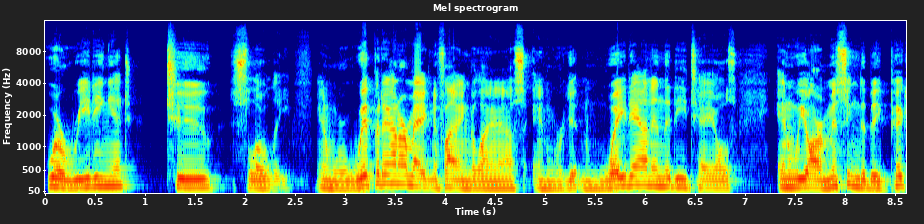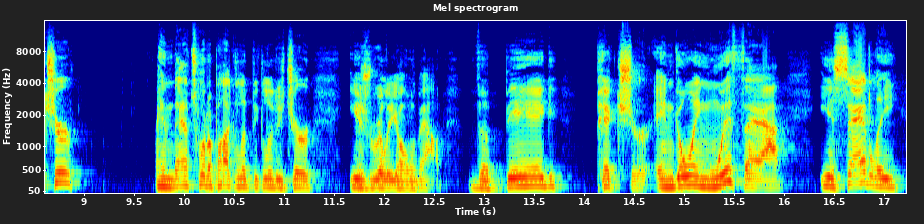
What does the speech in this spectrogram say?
We're reading it too slowly. And we're whipping out our magnifying glass and we're getting way down in the details and we are missing the big picture. And that's what apocalyptic literature is really all about the big picture. And going with that is sadly,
